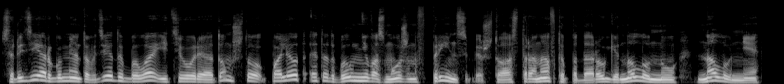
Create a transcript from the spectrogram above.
Среди аргументов деда была и теория о том, что полет этот был невозможен в принципе, что астронавты по дороге на Луну, на Луне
